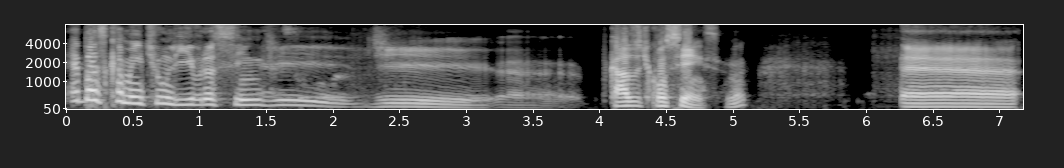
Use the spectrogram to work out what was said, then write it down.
É basicamente um livro, assim, de... de uh, caso de consciência, né? É...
